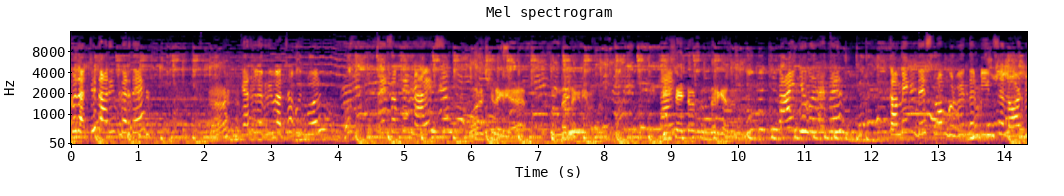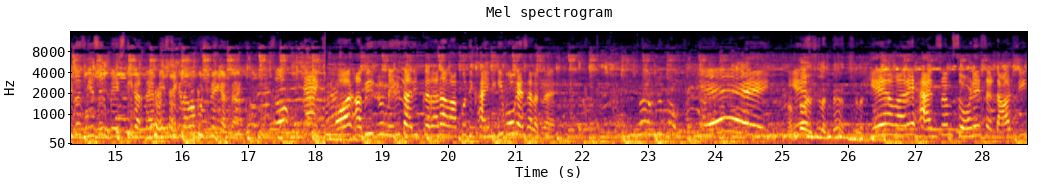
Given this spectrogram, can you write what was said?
कुछ अच्छी तारीफ़ कर दे। हाँ। कैसी लग रही है? अच्छा कुछ बोल। समथिंग नाइस बहुत अच्छी लग रही है। सुंदर लग रही है। और सुंदर क्या thank you Gurvinder. Coming this from Gurvinder means से लॉट बिकॉज़ ये सिर्फ़ बेइज्जती करता है बेइज्जती के अलावा कुछ नहीं करता। है तो थैंक और अभी जो मेरी तारीफ़ कर रहा था आपको दिखाई नहीं कि वो कैसा लग रहा है। ये ये तो ये हमारे हैंडसम सोने सरदार जी।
